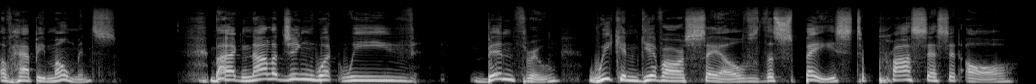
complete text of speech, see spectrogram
of happy moments. By acknowledging what we've been through, we can give ourselves the space to process it all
